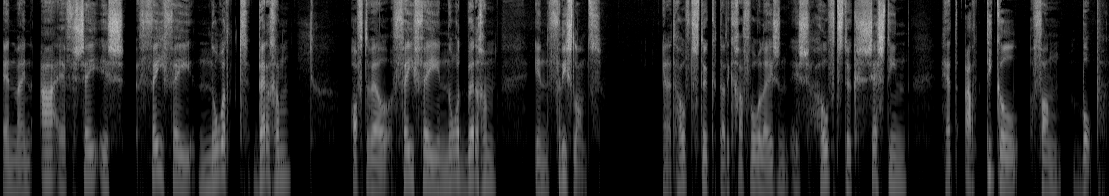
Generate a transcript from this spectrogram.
En mijn AFC is VV Noordbergem, oftewel VV Noordbergem in Friesland. En het hoofdstuk dat ik ga voorlezen is hoofdstuk 16, het artikel van Bob.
